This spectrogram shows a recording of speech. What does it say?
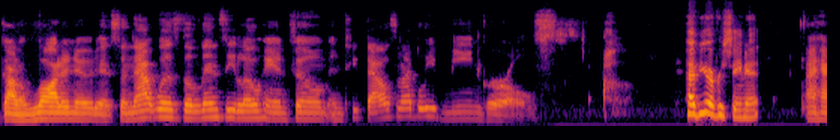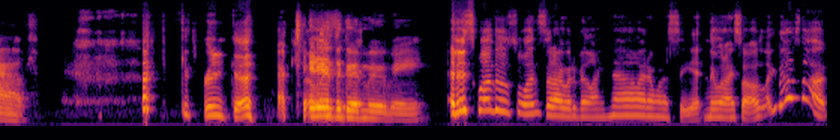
got a lot of notice, and that was the Lindsay Lohan film in 2000, I believe, Mean Girls. Have you ever seen it? I have. It's pretty good. Actually. It is a good movie. And it's one of those ones that I would have been like, no, I don't want to see it. And then when I saw it, I was like, that's not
